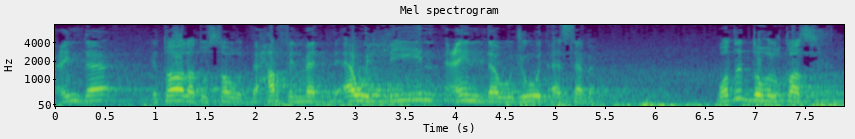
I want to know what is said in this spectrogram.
عند إطالة الصوت بحرف المد أو اللين عند وجود السبب. وضده القصر.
